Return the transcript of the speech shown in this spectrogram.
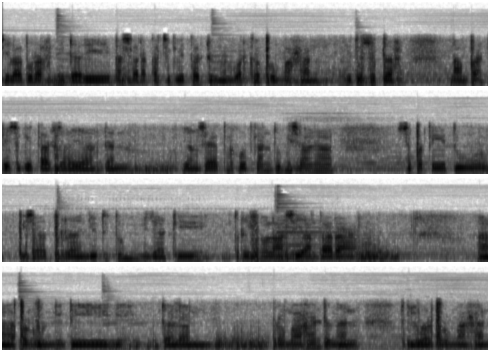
silaturahmi dari masyarakat sekitar dengan warga perumahan. Itu sudah nampak di sekitar saya dan yang saya takutkan tuh misalnya seperti itu bisa berlanjut itu menjadi terisolasi antara uh, penghuni di dalam perumahan dengan di luar perumahan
